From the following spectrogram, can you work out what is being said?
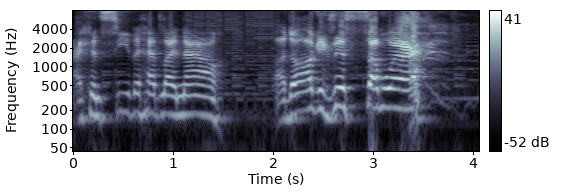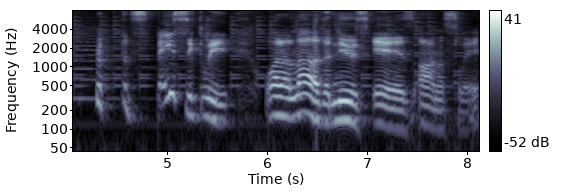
I can see the headline now. A dog exists somewhere! That's basically what a lot of the news is, honestly.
